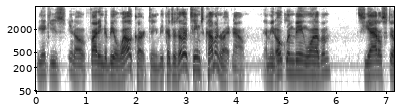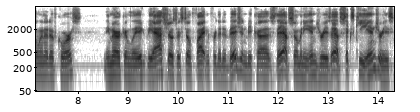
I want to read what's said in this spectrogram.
Yankees, you know, fighting to be a wild card team because there's other teams coming right now. I mean, Oakland being one of them. Seattle's still in it, of course, the American League. The Astros are still fighting for the division because they have so many injuries. They have six key injuries,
